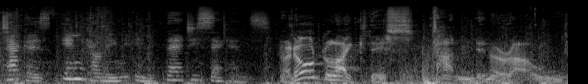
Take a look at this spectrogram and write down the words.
Attackers incoming in 30 seconds. I don't like this standing around.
